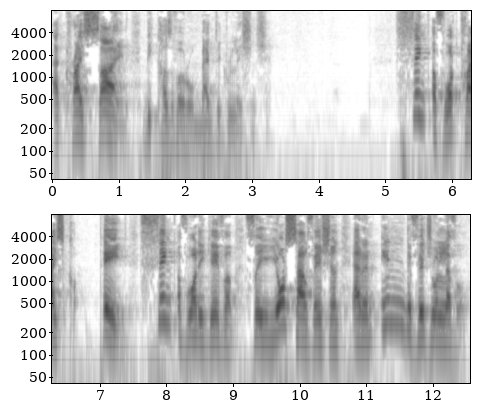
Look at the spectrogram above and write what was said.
at Christ's side because of a romantic relationship. Think of what Christ paid. Think of what he gave up for your salvation at an individual level.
